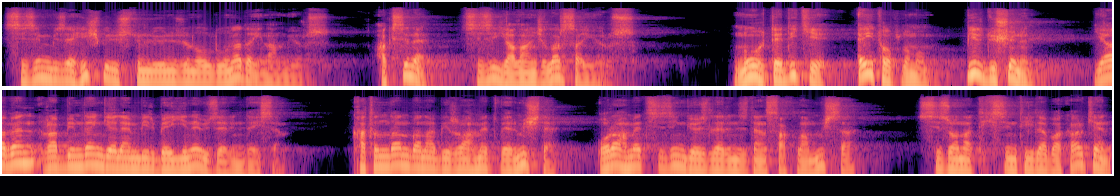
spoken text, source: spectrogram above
Sizin bize hiçbir üstünlüğünüzün olduğuna da inanmıyoruz. Aksine sizi yalancılar sayıyoruz. Nuh dedi ki, ey toplumum bir düşünün. Ya ben Rabbimden gelen bir beyine üzerindeysem, katından bana bir rahmet vermiş de, o rahmet sizin gözlerinizden saklanmışsa, siz ona tiksintiyle bakarken,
